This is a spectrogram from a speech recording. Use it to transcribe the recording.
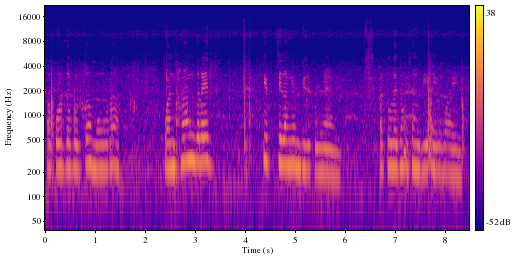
Affordable pa, mura. 150 lang yung bili ko niyan. Katulad ng isang DIY.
